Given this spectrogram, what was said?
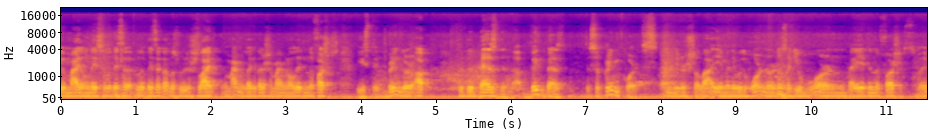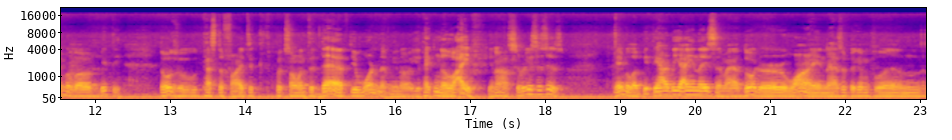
you mile nesa lebesa lebesa gadlos we just like my like there's my lady in the first used to bring her up to the Beis Din, a big Beis Din, the Supreme Courts in Yerushalayim, and they would warn her just like you warn by it in the fascists. Uh, Those who testified to put someone to death, you warn them. You know, you're taking a life. You know how serious this is. Uh, my daughter, wine has a big influence.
